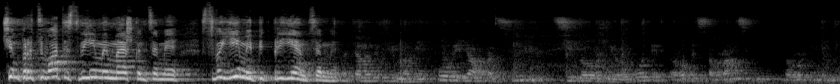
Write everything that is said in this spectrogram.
чим працювати своїми мешканцями, своїми підприємцями. Тетяна Петрівна, відколи я працюю, ці дорожні роботи робить Савранський дорожній рух.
